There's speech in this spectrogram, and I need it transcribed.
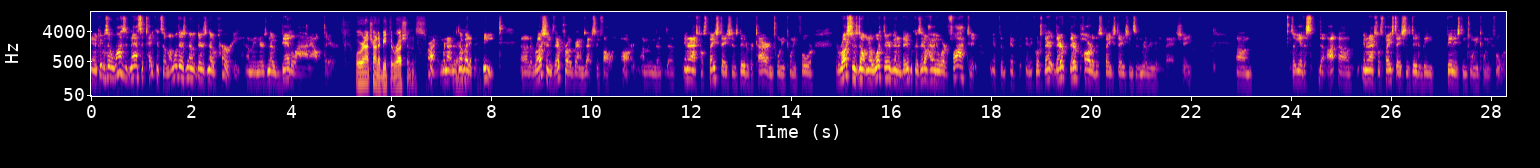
and people say, well, why is it NASA taking so long? Well, there's no there's no hurry. I mean, there's no deadline out there. Well, we're not trying to beat the Russians. Right. We're not. There's right. nobody to beat. Uh, the Russians, their program's actually falling apart. I mean, the, the International Space Station is due to retire in 2024 the Russians don't know what they're going to do because they don't have anywhere to fly to. If the, if the, and of course they're they're they're part of the space stations in really really bad shape. Um, so yeah, the, the uh, uh International Space Station is due to be finished in 2024.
